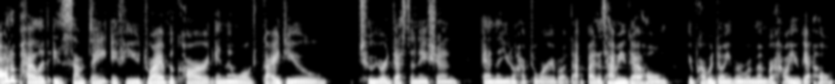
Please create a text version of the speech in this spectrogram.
autopilot is something if you drive the car and then will guide you to your destination and then you don't have to worry about that. By the time you get home, you probably don't even remember how you get home.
